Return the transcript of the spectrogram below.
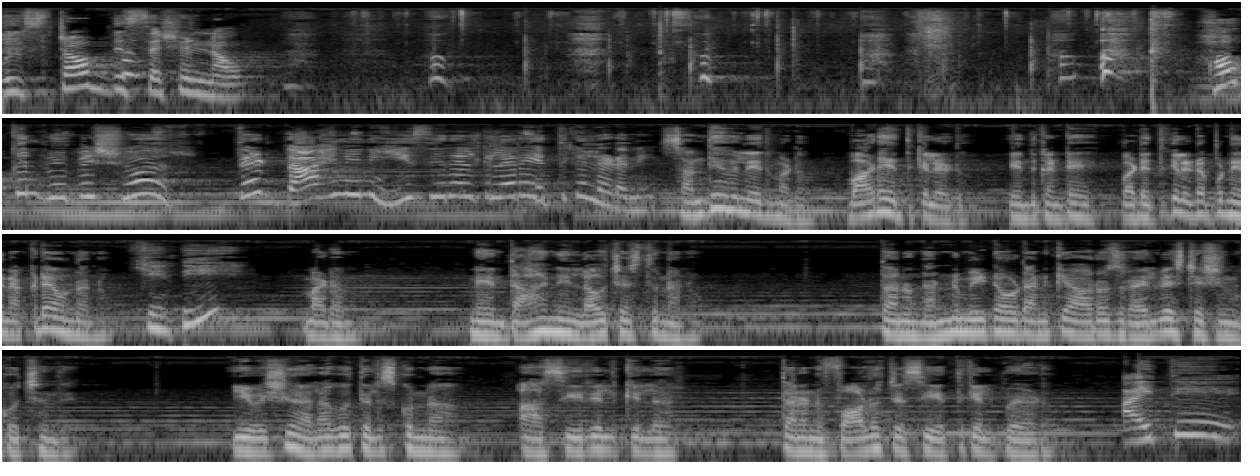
will stop this session now how can we be sure that Dahini ఈ సీరియల్ కిల్లర్ ఎత్తుకెళ్ళాడని? సందేహం లేదు మేడం. వాడే ఎత్తుకెళ్ళాడు. ఎందుకంటే వాడు ఎత్తుకెళ్ళేటప్పుడు నేను అక్కడే ఉన్నాను. ఏంటి? మేడం నేను దాహిని లవ్ చేస్తున్నాను. తను నన్ను మీట్ అవడానికి ఆ రోజు రైల్వే స్టేషన్కి వచ్చింది. ఈ విషయం ఎలాగో తెలుసుకున్న ఆ సీరియల్ కిల్లర్ తనను ఫాలో చేసి ఎత్తుకెళ్ళిపోయాడు. అయితే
